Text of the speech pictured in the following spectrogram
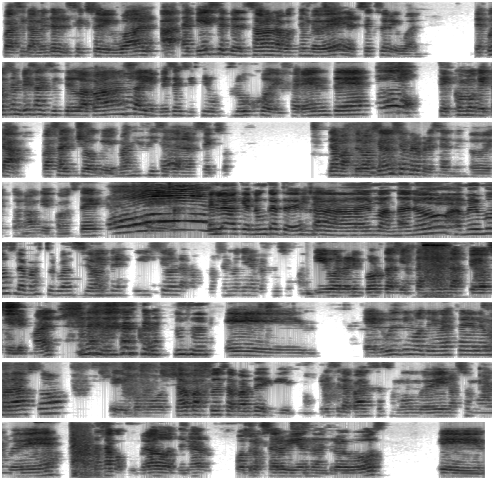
básicamente el sexo era igual, hasta que se pensaba en la cuestión bebé, el sexo era igual. Después empieza a existir la panza y empieza a existir un flujo diferente, es como que está, pasa el choque, más difícil tener sexo. La masturbación siempre presente en todo esto, ¿no? Que conste, Es la que nunca te deja en banda, ¿no? Amemos la no hay masturbación. prejuicios, la masturbación no tiene prejuicios contigo, no le importa si estás linda, feo, si él es mal. Eh, el último trimestre del embarazo, eh, como ya pasó esa parte de que nos crece la panza, se mueve un bebé, no se mueve un bebé, estás acostumbrado a tener otro ser viviendo dentro de vos, eh,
